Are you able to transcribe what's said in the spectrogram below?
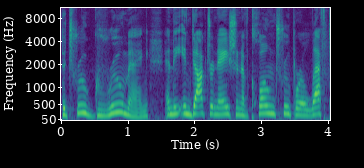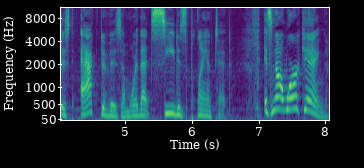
the true grooming and the indoctrination of clone trooper leftist activism, where that seed is planted. It's not working.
